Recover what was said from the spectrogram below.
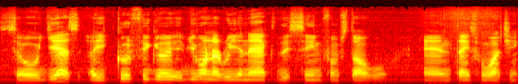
So yes, a good figure if you want to reenact the scene from Star Wars and thanks for watching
